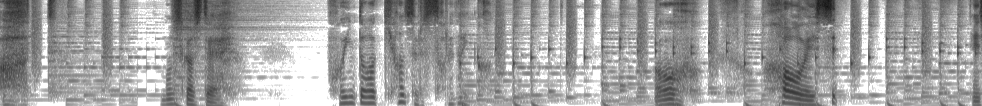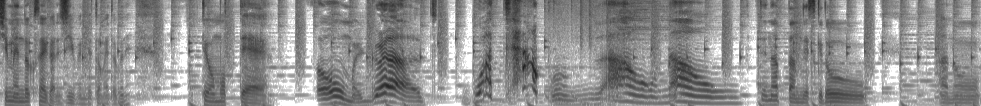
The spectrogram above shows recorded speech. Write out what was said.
あーって。もしかして、ポイントはキャンセルされないか？おー、holy shit! 編集めんどくさいから自分で止めとくね。って思って、Oh my god! What happened? No, no! ってなったんですけど、あの、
